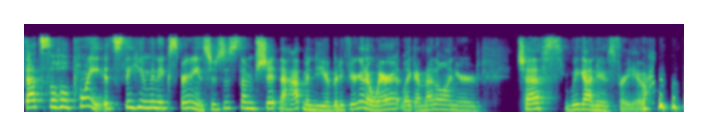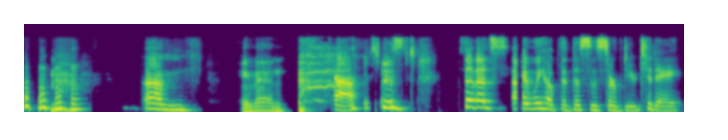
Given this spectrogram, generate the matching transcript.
that's the whole point. It's the human experience. There's just some shit that happened to you, but if you're going to wear it like a medal on your chest, we got news for you. um amen. Yeah, it's just so that's I, we hope that this has served you today.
